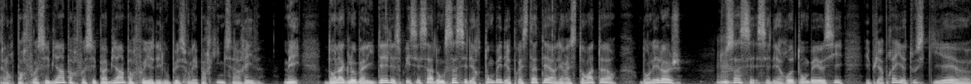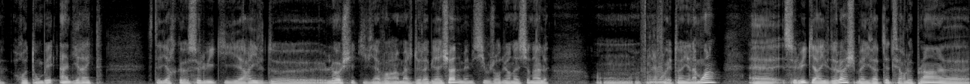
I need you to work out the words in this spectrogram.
Alors parfois c'est bien, parfois c'est pas bien, parfois il y a des loupés sur les parkings, ça arrive. Mais dans la globalité, l'esprit c'est ça. Donc ça, c'est des retombées des prestataires, les restaurateurs, dans les loges. Mm. Tout ça, c'est des retombées aussi. Et puis après, il y a tout ce qui est euh, retombées indirectes. C'est-à-dire que celui qui arrive de Loche et qui vient voir un match de la Berrichonne, même si aujourd'hui en national, on- enfin, Il faut être il y en a moins, euh, celui qui arrive de Loche, bah, il va peut-être faire le plein euh,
